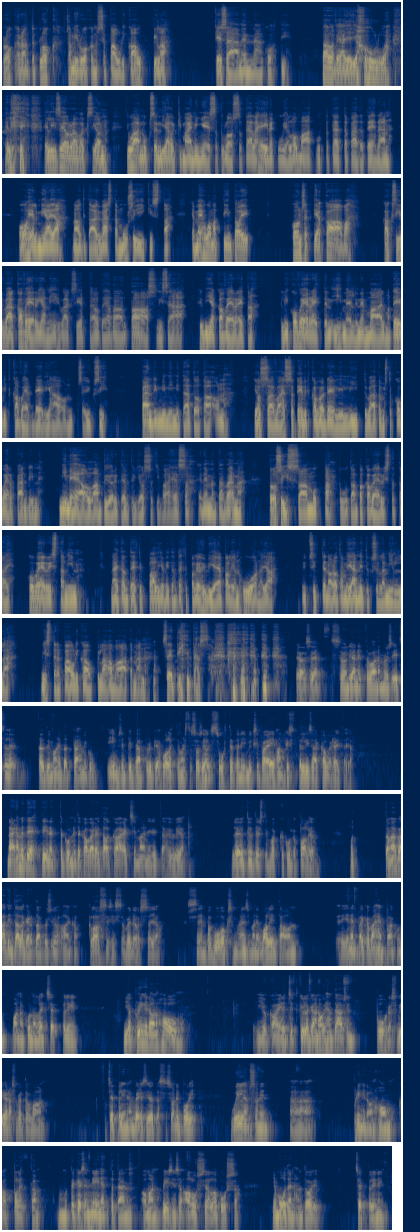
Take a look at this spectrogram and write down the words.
Rock Around the Block, Sami Ruokangas ja Pauli Kauppila. Kesää mennään kohti talvea ja joulua, eli, eli seuraavaksi on juhannuksen jälkimainingeissa tulossa täällä heinäkuu ja lomaat, mutta täyttä päätä tehdään ohjelmia ja nautitaan hyvästä musiikista. Ja me huomattiin toi konsepti ja kaava, kaksi hyvää kaveria niin hyväksi, että otetaan taas lisää hyviä kavereita. Eli kovereiden ihmeellinen maailma. David Coverdale on se yksi bändin nimi, mitä tuota on jossain vaiheessa David Coverdalein liittyvää tämmöistä coverbändin nimeä ollaan pyöritelty jossakin vaiheessa enemmän tai vähemmän tosissaan, mutta puhutaanpa kaverista tai coverista, niin näitä on tehty paljon, niitä on tehty paljon hyviä ja paljon huonoja. Nyt sitten odotamme jännityksellä, millä Mr. Pauli Kauppila avaa tämän setin tässä. Joo, se, se on jännittävää aina myös itselle täytyy mainita, että tähän niin ihmisen pitää pyrkiä huolehtimaan sitä sosiaalista suhteita, niin miksipä ei hankki sitten lisää kavereita. Ja näinhän me tehtiin, että kun niitä kavereita alkaa etsimään, niin niitä hyviä löytyy tietysti vaikka kuinka paljon. Mutta mä päätin tällä kertaa pysyä aika klassisissa vedoissa ja senpä vuoksi mun ensimmäinen valinta on ei enempää eikä vähempää kuin vanha kunnon Led Zeppelin ja Bring It On Home – joka ei nyt sitten kylläkään ole ihan täysin puhdas vierasveto, vaan Zeppelinhän versioi tässä Sonny Boy Williamsonin äh, Bring It On Home-kappaletta, mutta tekee sen niin, että tämän oman biisinsä alussa ja lopussa, ja muutenhan toi Zeppelinin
